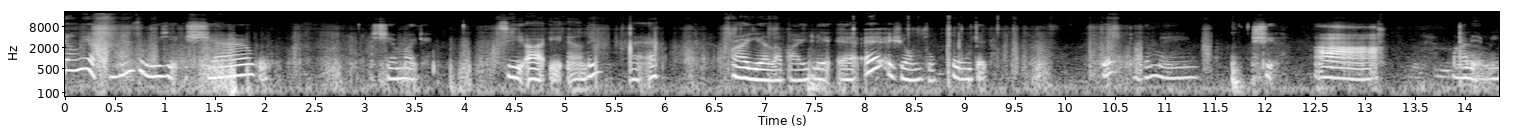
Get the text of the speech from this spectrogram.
ရောင်ရဲ့ blue ဆိုလို့ရှိရင်ရှမ်းကိုရှမ်းမိုက်တယ် C R A N လေးအဲအဲဖာရလာပါလေအဲအဲအယုံဆိုပူကြတယ်ကဲဒါလည်းမင်းရှစ်အာမားရမီ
